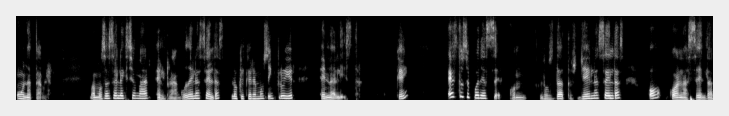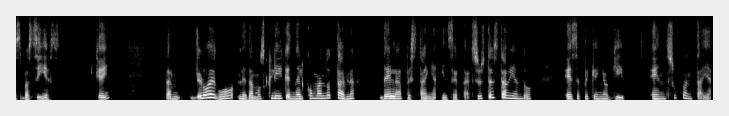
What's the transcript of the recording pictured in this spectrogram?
una tabla? Vamos a seleccionar el rango de las celdas, lo que queremos incluir en la lista. ¿Ok? Esto se puede hacer con los datos ya en las celdas o con las celdas vacías. ¿Ok? luego le damos clic en el comando tabla de la pestaña insertar. Si usted está viendo ese pequeño GIF en su pantalla,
